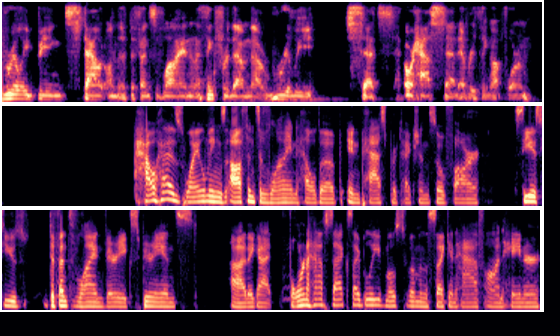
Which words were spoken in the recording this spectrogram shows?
really being stout on the defensive line, and I think for them that really sets or has set everything up for him. How has Wyoming's offensive line held up in pass protection so far? CSU's defensive line, very experienced. Uh, they got four and a half sacks, I believe, most of them in the second half on Haener.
